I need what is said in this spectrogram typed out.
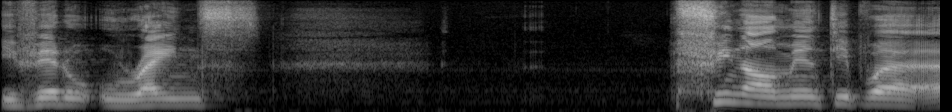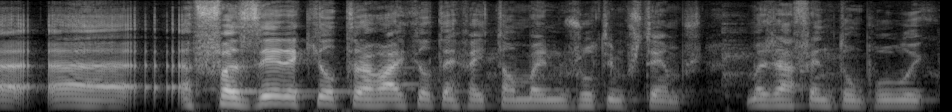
e ver o, o Reigns finalmente tipo, a, a, a, fazer aquele trabalho que ele tem feito tão bem nos últimos tempos, mas já à frente de um público,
